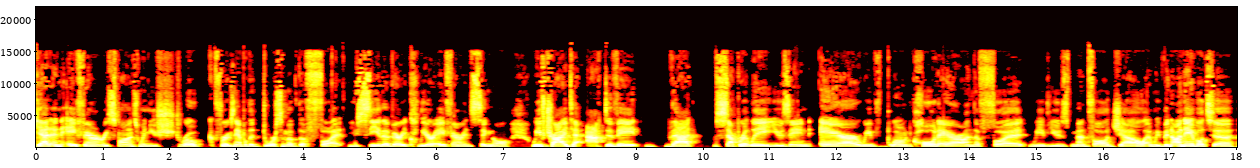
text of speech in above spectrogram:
get an afferent response when you stroke, for example, the dorsum of the foot. You see the very clear afferent signal. We've tried to activate that separately using air. We've blown cold air on the foot. We've used menthol gel and we've been unable to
